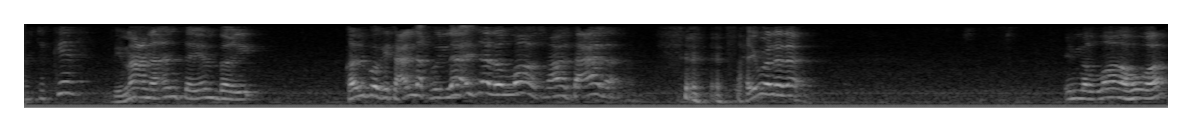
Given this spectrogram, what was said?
أنت كيف؟ بمعنى أنت ينبغي قلبك يتعلق بالله. اسأل الله سبحانه وتعالى. صحيح ولا لا؟ إن الله هو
